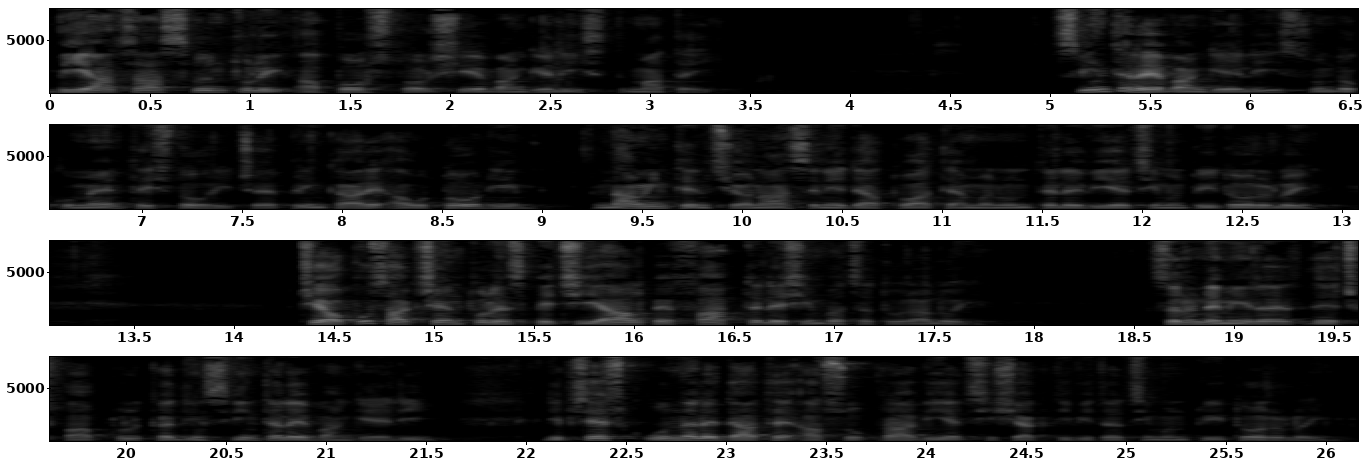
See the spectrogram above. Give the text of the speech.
Viața Sfântului Apostol și Evanghelist Matei Sfintele Evanghelii sunt documente istorice prin care autorii n-au intenționat să ne dea toate amănuntele vieții Mântuitorului, ci au pus accentul în special pe faptele și învățătura lui. Să nu ne mire, deci, faptul că din Sfintele Evanghelii lipsesc unele date asupra vieții și activității Mântuitorului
